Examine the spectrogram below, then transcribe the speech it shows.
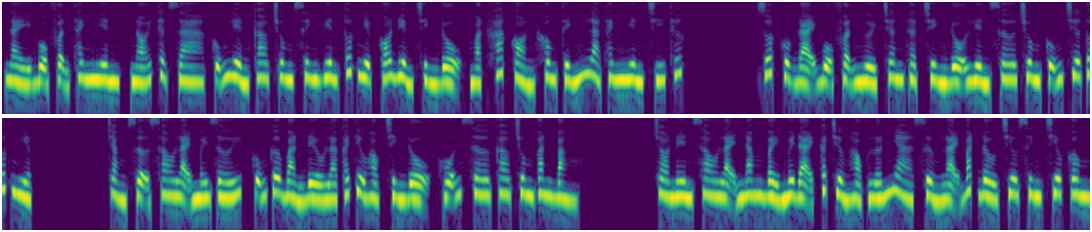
Này bộ phận thanh niên, nói thật ra cũng liền cao trung sinh viên tốt nghiệp có điểm trình độ, mặt khác còn không tính là thanh niên trí thức. Rốt cuộc đại bộ phận người chân thật trình độ liền sơ trung cũng chưa tốt nghiệp. Chẳng sợ sau lại mấy giới, cũng cơ bản đều là cái tiểu học trình độ, hỗn sơ cao trung văn bằng. Cho nên sau lại năm 70 đại các trường học lớn nhà xưởng lại bắt đầu chiêu sinh chiêu công,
